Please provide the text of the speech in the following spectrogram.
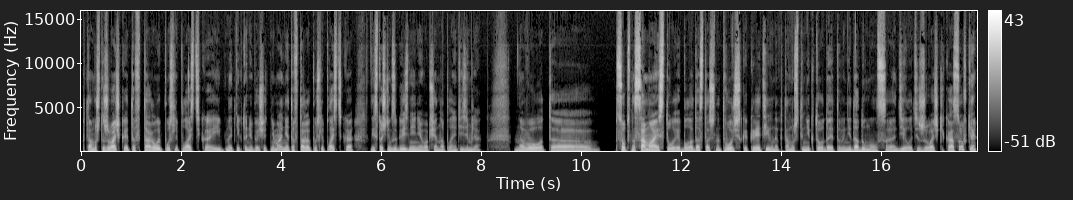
потому что жвачка — это второй после пластика, и на это никто не обращает внимания, это второй после пластика источник загрязнения вообще на планете Земля. Вот. Собственно, сама история была достаточно творческая, креативная, потому что никто до этого не додумался делать из жвачки кроссовки.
